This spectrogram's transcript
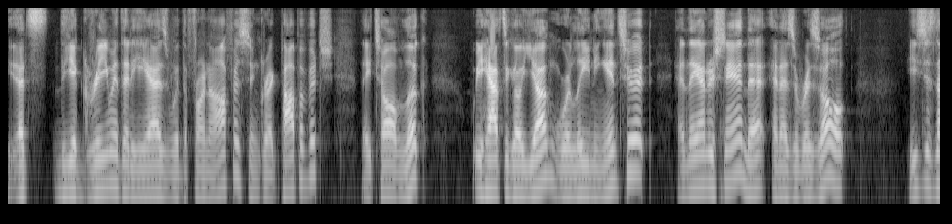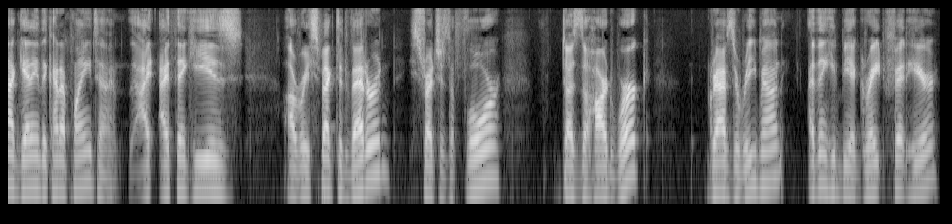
That's the agreement that he has with the front office and Gregg Popovich. They tell him, look, we have to go young. We're leaning into it. And they understand that. And as a result, he's just not getting the kind of playing time. I, I think he is a respected veteran. He stretches the floor, does the hard work, grabs the rebound. I think he'd be a great fit here.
